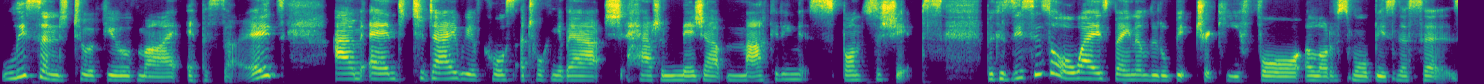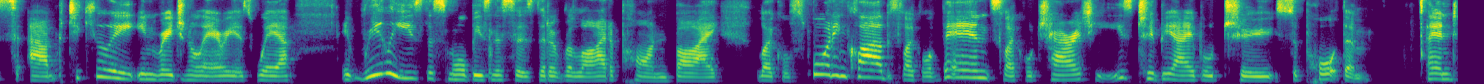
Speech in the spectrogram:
listened to a few of my episodes. Um, and today we, of course, are talking about how to measure marketing sponsorships because this has always been a little bit tricky for a lot of small businesses, um, particularly in regional areas where it really is the small businesses that are relied upon by local sporting clubs, local events, local charities to be able to support them. And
